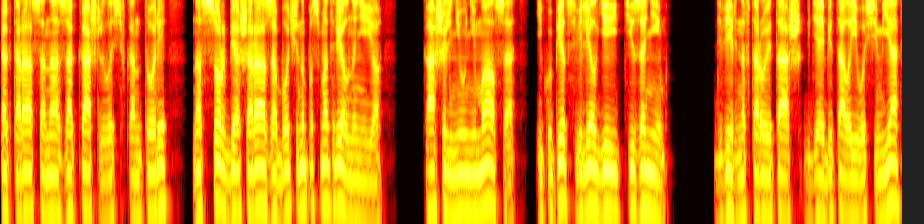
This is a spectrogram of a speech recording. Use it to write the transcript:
Как-то раз она закашлялась в конторе, Нассор Биашара озабоченно посмотрел на нее — Кашель не унимался, и купец велел ей идти за ним. Дверь на второй этаж, где обитала его семья,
